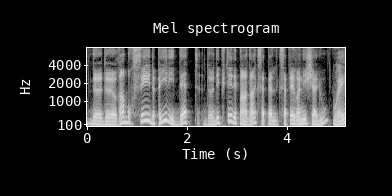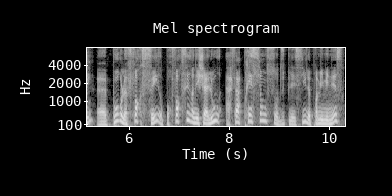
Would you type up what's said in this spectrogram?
de, de rembourser, de payer les dettes d'un député indépendant qui s'appelait René Chaloux, Oui. euh, pour le forcer, pour forcer René Chaloux à faire pression sur Duplessis, le premier ministre,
